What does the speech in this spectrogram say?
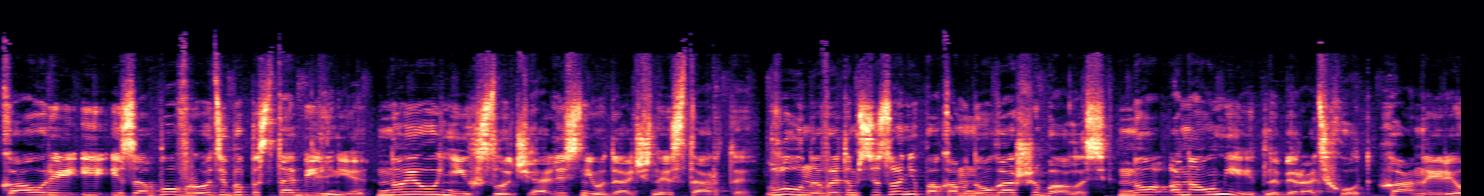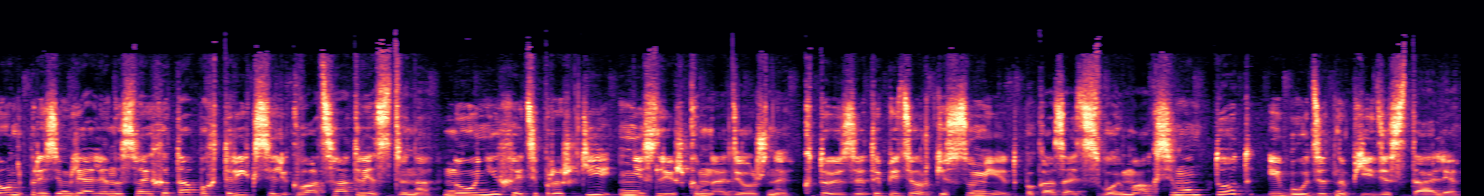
Каори и Изабо вроде бы постабильнее, но и у них случались неудачные старты. Луна в этом сезоне пока много ошибалась, но она умеет набирать ход. Хана и Рион приземляли на своих этапах Трикс или Квад соответственно, но у них эти прыжки не слишком надежны. Кто из этой пятерки сумеет показать свой максимум, тот и будет на пьедестале.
